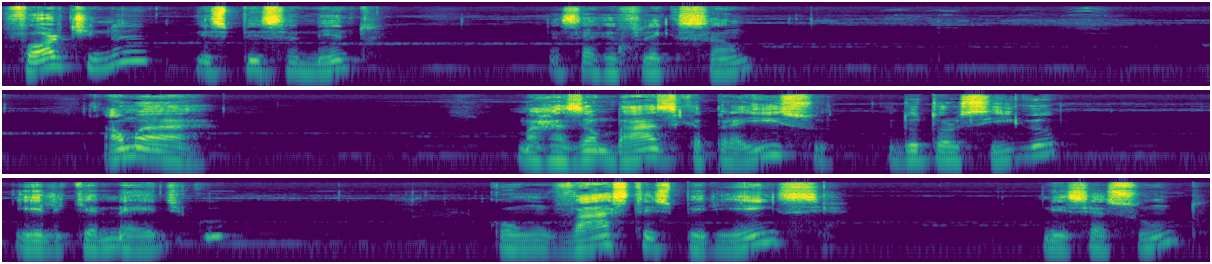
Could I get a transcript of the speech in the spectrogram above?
Forte, né? Esse pensamento, essa reflexão. Há uma, uma razão básica para isso. O Dr. Siegel, ele que é médico, com vasta experiência nesse assunto,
